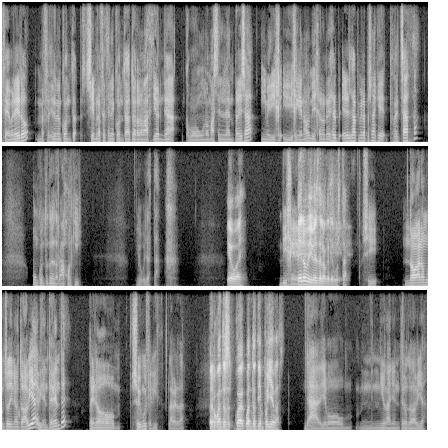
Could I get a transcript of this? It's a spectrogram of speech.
febrero me ofrecieron el siempre ofrecen el contrato de renovación ya como uno más en la empresa y me dije, y dije que no, y me dijeron, eres, eres la primera persona que rechaza un contrato de trabajo aquí. Digo, ya está. Qué guay. Dije, Pero vives de lo que te gusta. sí, no gano mucho dinero todavía, evidentemente, pero soy muy feliz, la verdad. ¿Pero cuántos- cu- cuánto tiempo llevas? Ya llevo ni un año entero todavía.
